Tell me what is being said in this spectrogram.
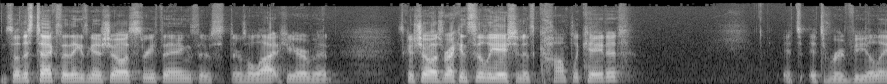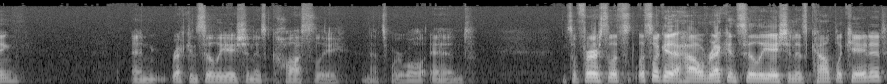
And so this text, I think, is going to show us three things. There's, there's a lot here, but it's going to show us reconciliation is complicated, it's, it's revealing, and reconciliation is costly. And that's where we'll end. And so, first, let's, let's look at how reconciliation is complicated.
